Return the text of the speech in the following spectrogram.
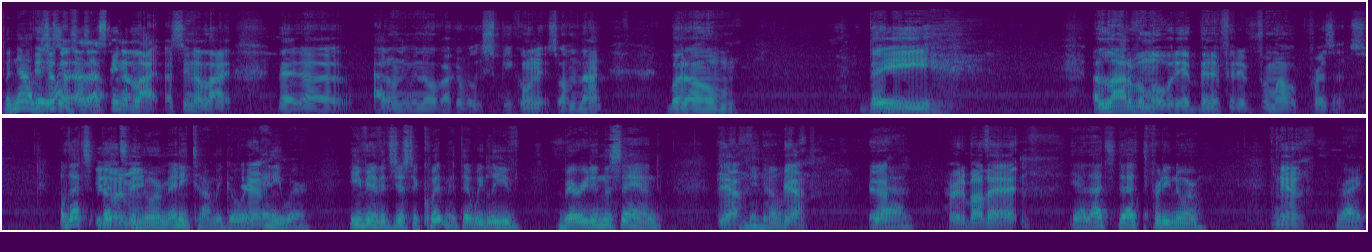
But now It's just, I, I've seen a lot. I've seen a lot that uh, I don't even know if I could really speak on it, so I'm not. But um, they, a lot of them over there benefited from our presence. Oh, that's You know that's I the mean? norm anytime we go Yeah. anywhere, even if it's just equipment that we leave buried in the sand. Yeah, You know? yeah, yeah, Yeah, Heard about that? yeah, that's that's pretty normal, Yeah, right?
